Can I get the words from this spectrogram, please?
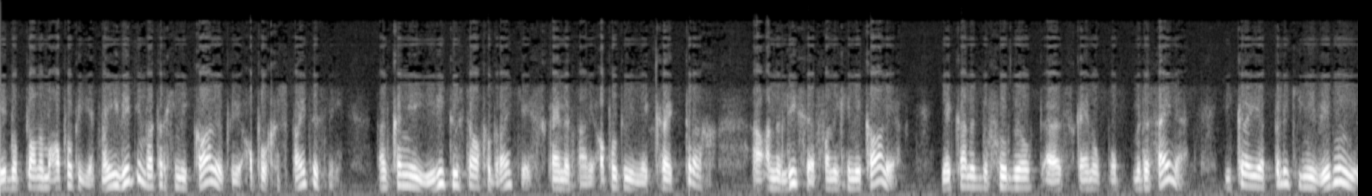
jy beplan om 'n appel te eet, maar jy weet nie watter chemikalie op die appel gespuit is nie. Dan kan jy hierdie toestel gebruik. Jy skyn dit na die appel toe en jy kry terug 'n uh, analise van die chemikalie. Jy kan dit byvoorbeeld uh, skyn op op medisyne. Jy kry 'n pilletjie en jy weet nie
